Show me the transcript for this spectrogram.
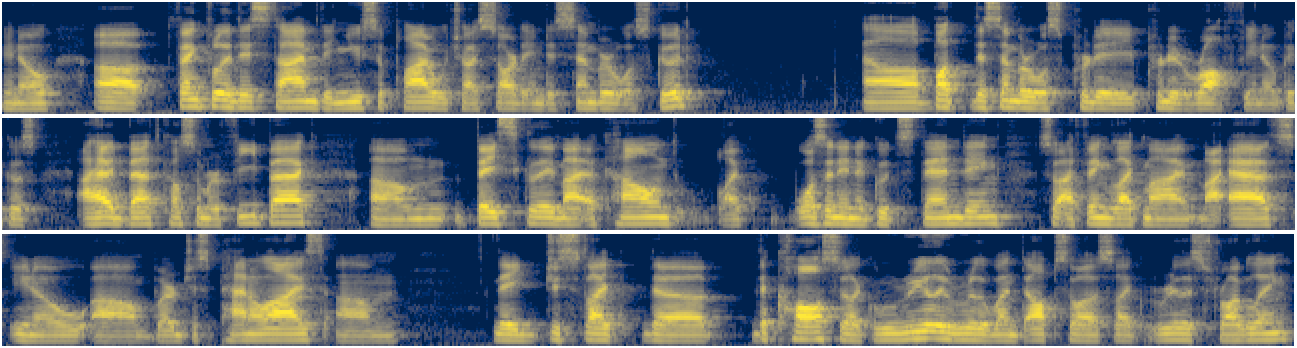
You know, uh, thankfully this time the new supplier which I started in December was good. Uh, but December was pretty pretty rough, you know, because I had bad customer feedback. Um, basically, my account like wasn't in a good standing, so I think like my my ads, you know, um, were just penalized. Um, they just like the the cost like really really went up, so I was like really struggling.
